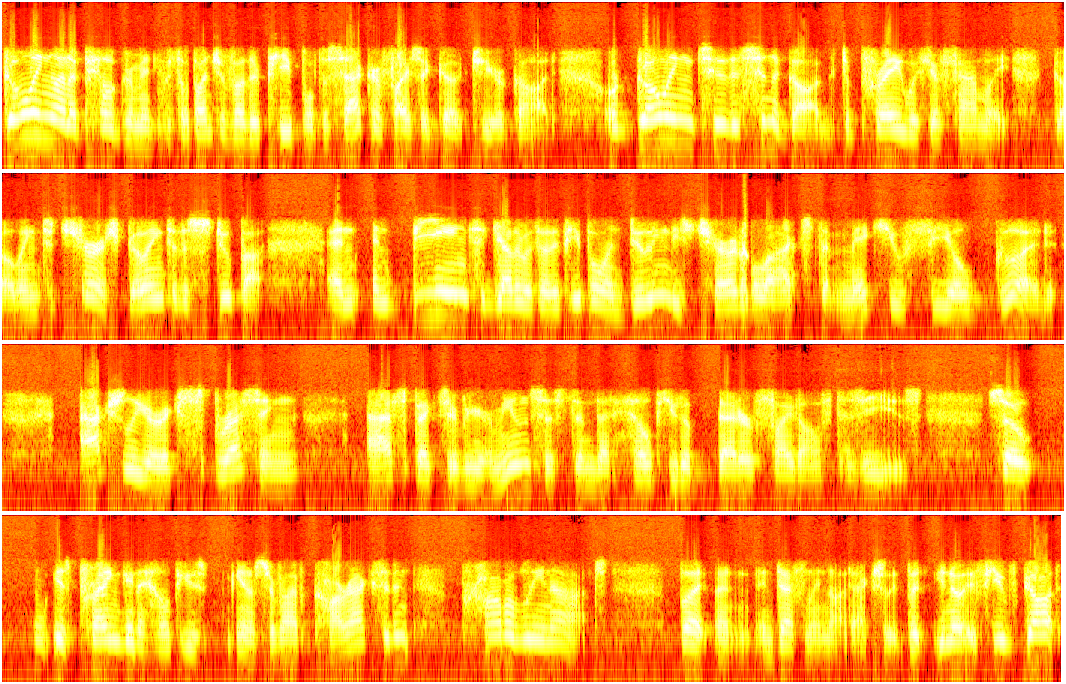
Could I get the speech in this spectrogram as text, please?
going on a pilgrimage with a bunch of other people to sacrifice a goat to your God, or going to the synagogue to pray with your family, going to church, going to the stupa, and, and being together with other people and doing these charitable acts that make you feel good actually are expressing aspects of your immune system that help you to better fight off disease. So, is praying going to help you, you know, survive a car accident? Probably not but and definitely not actually. But you know, if you've got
